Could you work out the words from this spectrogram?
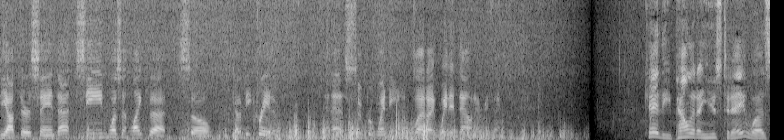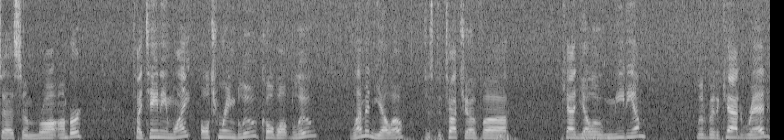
be out there saying that scene wasn't like that. So got to be creative. And then it's super windy. I'm glad I weighted down everything. Okay, the palette I used today was uh, some raw umber, titanium white, ultramarine blue, cobalt blue, lemon yellow, just a touch of uh, cad yellow medium, a little bit of cad red,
